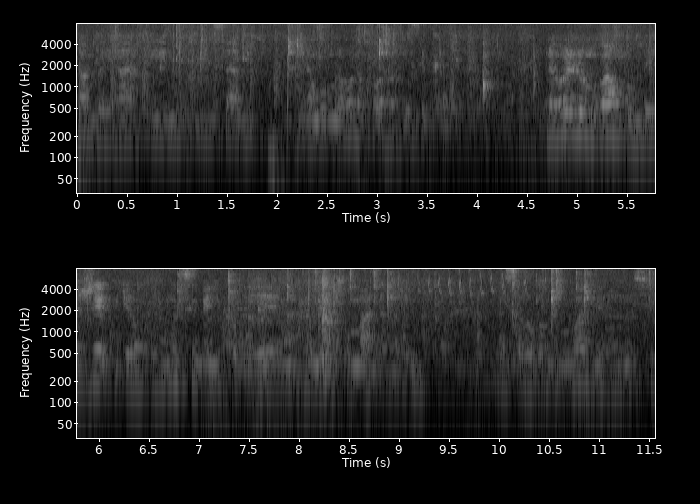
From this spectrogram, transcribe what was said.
bambaye hafi ni byiza kugira ngo murabona ko bahageze kare. Nabo rero mu kugira ngo uyu munsi mbe nikomeye nkomeye ku mana barimo. Nasabaga mu bambera amashyi.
